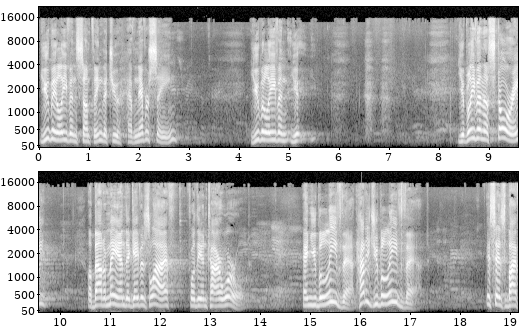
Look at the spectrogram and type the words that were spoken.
You believe in something that you have never seen. You believe in you, you believe in a story about a man that gave his life for the entire world. And you believe that. How did you believe that? It says, by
